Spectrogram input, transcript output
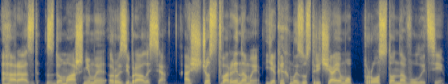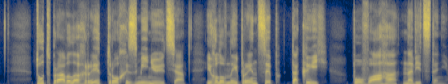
Гаразд, з домашніми розібралися. А що з тваринами, яких ми зустрічаємо просто на вулиці? Тут правила гри трохи змінюються, і головний принцип такий повага на відстані.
